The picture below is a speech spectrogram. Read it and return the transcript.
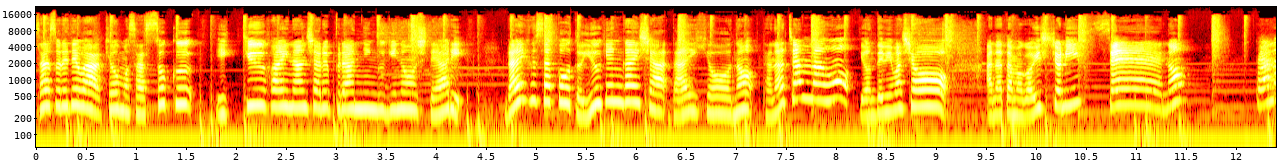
さあそれでは今日も早速一級ファイナンシャルプランニング技能士でありライフサポート有限会社代表のタナちゃんマンを呼んでみましょう。あなたもご一緒にせーの。タナ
